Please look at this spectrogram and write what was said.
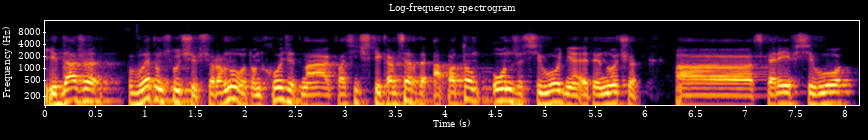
и даже в этом случае все равно вот он ходит на классические концерты, а потом он же сегодня, этой ночью, э, скорее всего,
